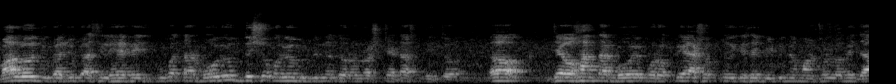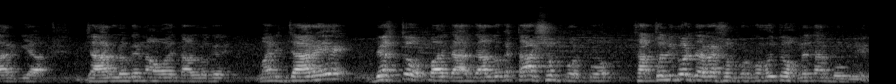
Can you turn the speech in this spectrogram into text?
ভালো যোগাযোগ আছিল হে ফেসবুকত তার বউর উদ্দেশ্য করিও বিভিন্ন ধরনের স্ট্যাটাস দিত। যে ওখান তার বউয়ে প্রক্রিয়া আসক্ত হয়ে গেছে, বিভিন্ন মানুষের লগে যার গিয়া যার লগে না হয় তার লগে মানে যারে ব্যস্ত বা যা- যার লগে তার সম্পর্ক ছাত্রলীগের যারা সম্পর্ক হয়তো হলে তার বউ নেই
